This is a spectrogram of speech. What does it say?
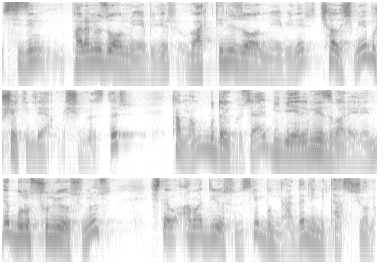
sizin paranız olmayabilir, vaktiniz olmayabilir. Çalışmayı bu şekilde yapmışsınızdır. Tamam bu da güzel. Bir veriniz var elinde. Bunu sunuyorsunuz. İşte ama diyorsunuz ki bunlar da limitasyonu.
